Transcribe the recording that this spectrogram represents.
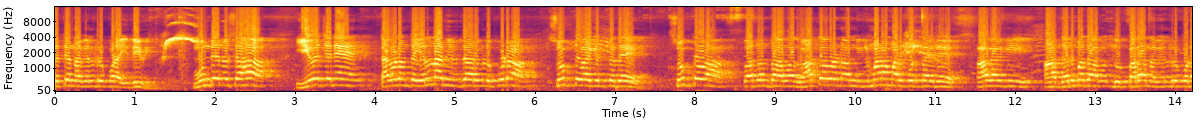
ಜೊತೆ ನಾವೆಲ್ಲರೂ ಕೂಡ ಇದ್ದೀವಿ. ಮುಂದೇನು ಸಹ ಯೋಜನೆ ತಗೊಳ್ಳುವಂಥ ಎಲ್ಲ ನಿರ್ಧಾರಗಳು ಕೂಡ ಸೂಕ್ತವಾಗಿರ್ತದೆ. ಸೂಕ್ತವಾದಂತಹ ಒಂದು ವಾತಾವರಣವನ್ನು ನಿರ್ಮಾಣ ಮಾಡಿಕೊಡ್ತಾ ಇದೆ. ಹಾಗಾಗಿ ಆ ಧರ್ಮದ ಒಂದು ಪರ ನಾವೆಲ್ಲರೂ ಕೂಡ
